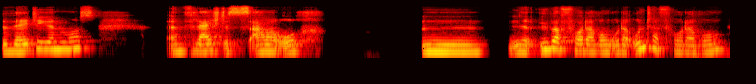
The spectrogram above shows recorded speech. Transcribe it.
bewältigen muss. Ähm, vielleicht ist es aber auch ähm, eine Überforderung oder Unterforderung.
